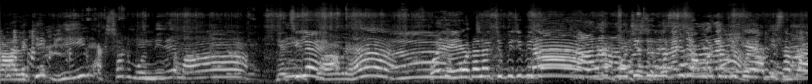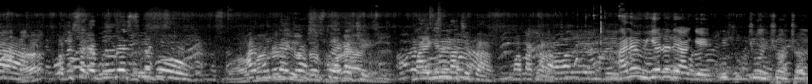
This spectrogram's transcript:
কালকে ভিড় একশো মন্দিরে মা গেছিলে হ্যাঁ ওই চুপি চুপি পঁচিশ জন এসেছি আমার কাছে অফিসাররা অফিসারের বউরা এসেছিল গো। আর বলুন না অসুস্থ হয়ে গেছে। মাইগ্রেন আছে তার মাথা খারাপ। আরে ইয়েটা দে আগে। চুল চুল চুল।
